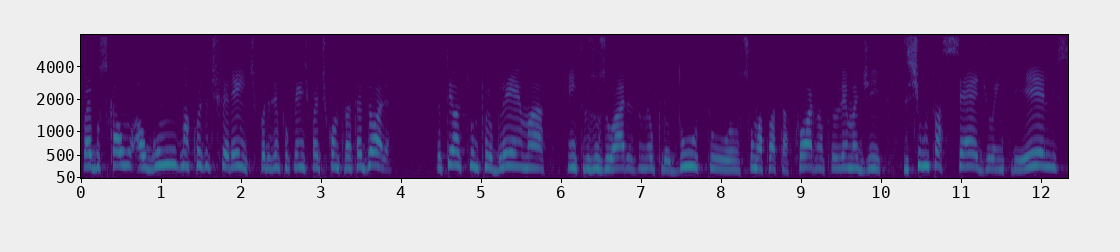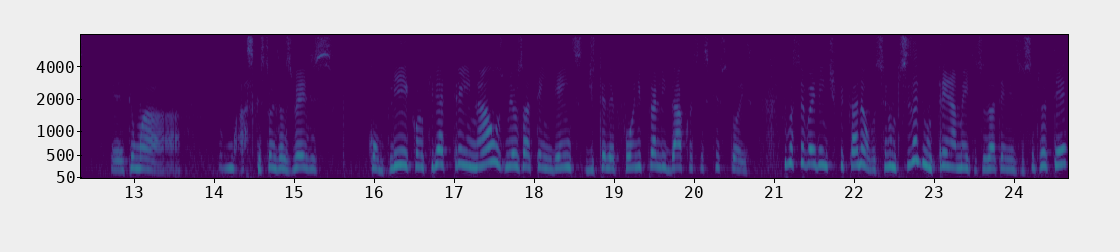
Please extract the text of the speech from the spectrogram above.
vai buscar um, alguma coisa diferente. Por exemplo, o cliente vai te contratar e diz, olha, eu tenho aqui um problema entre os usuários do meu produto, eu sou uma plataforma, um problema de existir muito assédio entre eles, é, tem uma, uma, as questões às vezes complicam. Eu queria treinar os meus atendentes de telefone para lidar com essas questões. E você vai identificar, não, você não precisa de um treinamento dos seus atendentes, você precisa ter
